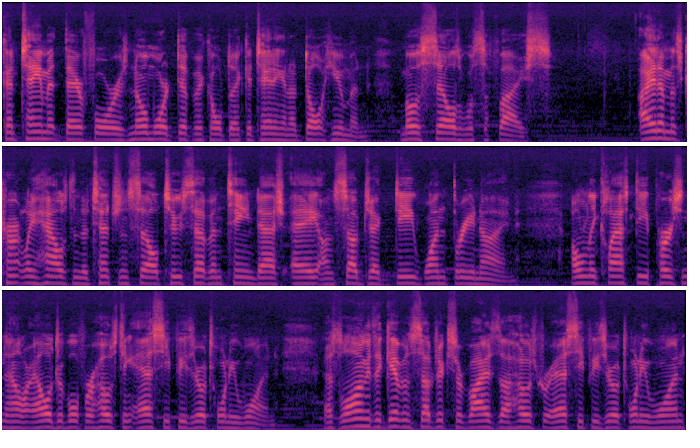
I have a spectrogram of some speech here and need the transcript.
Containment, therefore, is no more difficult than containing an adult human. Most cells will suffice. Item is currently housed in Detention Cell 217-A on Subject D-139. Only Class D personnel are eligible for hosting SCP-021. As long as the given subject survives the host for SCP-021,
